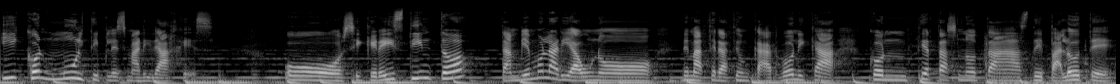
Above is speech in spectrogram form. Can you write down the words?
y con múltiples maridajes. O si queréis tinto, también molaría uno de maceración carbónica con ciertas notas de palote,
